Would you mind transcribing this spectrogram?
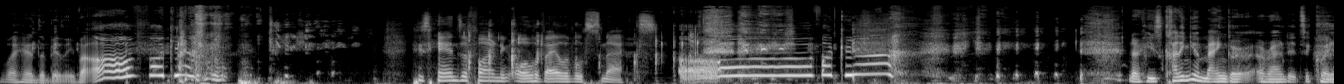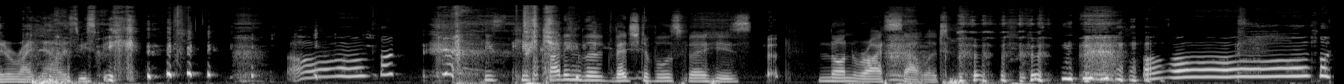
my hands are busy. But oh fuck yeah! His hands are finding all available snacks. Oh fuck yeah! No, he's cutting a mango around its equator right now as we speak. Oh fuck! yeah. He's he's cutting the vegetables for his non-rice salad. Oh fuck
